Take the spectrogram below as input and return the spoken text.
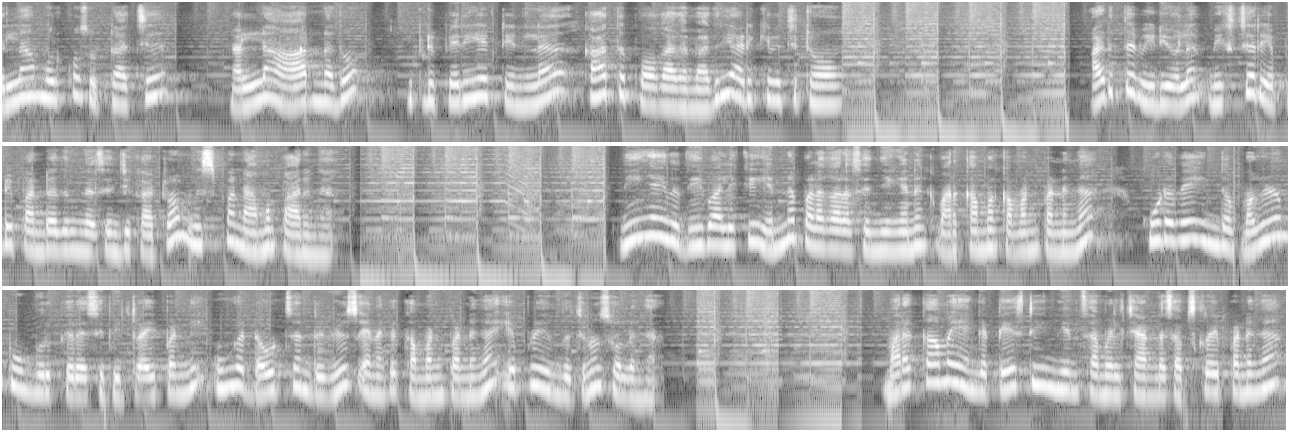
எல்லா முறுக்கும் சுட்டாச்சு. நல்லா ஆறுனதும் இப்படி பெரிய டின்னில் காற்று போகாத மாதிரி அடுக்கி வச்சிட்டோம். அடுத்த வீடியோவில் மிக்சர் எப்படி பண்ணுறதுங்க செஞ்சு காட்டுறோம். மிஸ் பண்ணாமல் பாருங்கள் நீங்கள் இந்த தீபாவளிக்கு என்ன பலகாரம் செஞ்சீங்கன்னு மறக்காமல் கமெண்ட் பண்ணுங்கள் கூடவே இந்த மகிழம்பூ முறுக்கு ரெசிபி ட்ரை பண்ணி உங்கள் டவுட்ஸ் அண்ட் ரிவ்யூஸ் எனக்கு கமெண்ட் பண்ணுங்கள் எப்படி இருந்துச்சுன்னு சொல்லுங்கள் மறக்காமல் எங்கள் டேஸ்டி இந்தியன் சமையல் சேனலை சப்ஸ்கிரைப் பண்ணுங்கள்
